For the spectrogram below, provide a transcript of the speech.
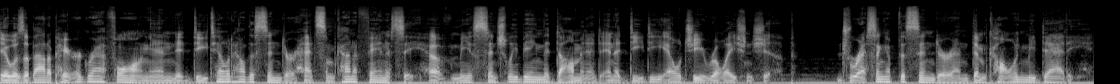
It was about a paragraph long and it detailed how the sender had some kind of fantasy of me essentially being the dominant in a DDLG relationship dressing up the sender and them calling me daddy.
